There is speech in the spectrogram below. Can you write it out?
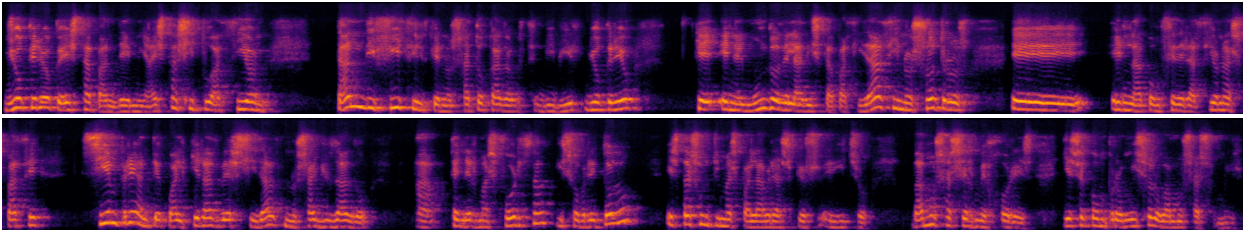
Yo creo que esta pandemia, esta situación tan difícil que nos ha tocado vivir, yo creo que en el mundo de la discapacidad y nosotros eh, en la Confederación ASPACE siempre ante cualquier adversidad nos ha ayudado a tener más fuerza y sobre todo estas últimas palabras que os he dicho, vamos a ser mejores y ese compromiso lo vamos a asumir.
